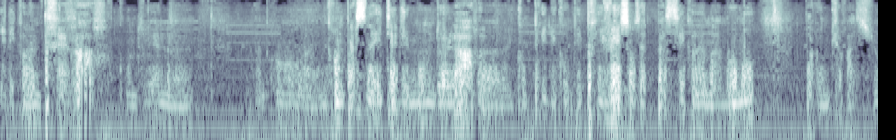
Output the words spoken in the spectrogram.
Il est quand même très rare qu'on devienne une grande personnalité du monde de l'art, y compris du côté privé, sans être passé quand même un moment par une curation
